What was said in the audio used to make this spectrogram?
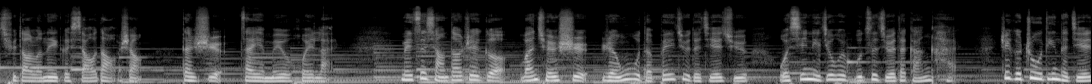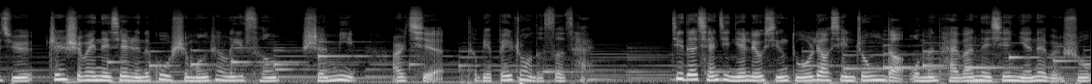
去到了那个小岛上，但是再也没有回来。每次想到这个完全是人物的悲剧的结局，我心里就会不自觉地感慨：这个注定的结局，真是为那些人的故事蒙上了一层神秘而且特别悲壮的色彩。记得前几年流行读廖信忠的《我们台湾那些年》那本书，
